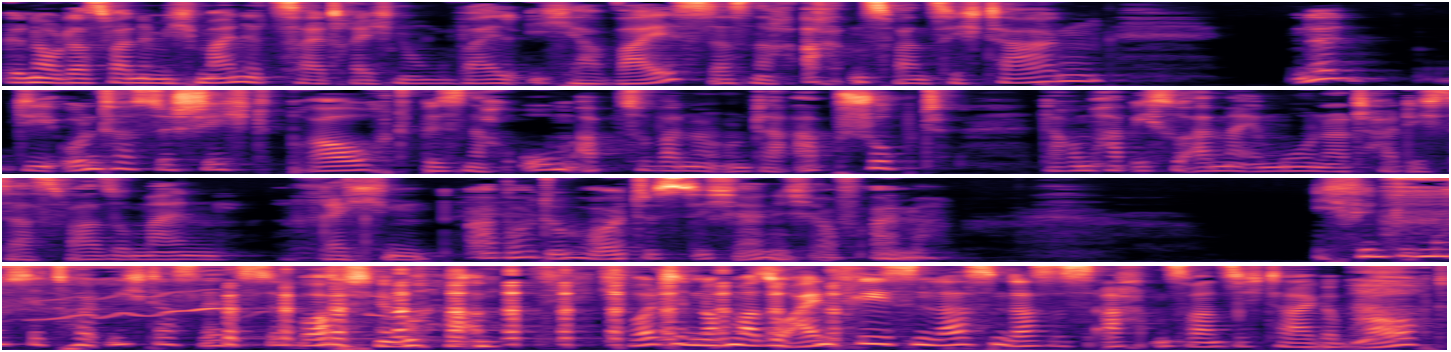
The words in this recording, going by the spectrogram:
genau, das war nämlich meine Zeitrechnung, weil ich ja weiß, dass nach 28 Tagen, ne, die unterste Schicht braucht, bis nach oben abzuwandern und da abschuppt. Darum habe ich so einmal im Monat hatte ich das, war so mein Rechen. Aber du häutest dich ja nicht auf einmal. Ich finde, du musst jetzt heute nicht das letzte Wort immer haben. Ich wollte noch mal so einfließen lassen, dass es 28 Tage braucht,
